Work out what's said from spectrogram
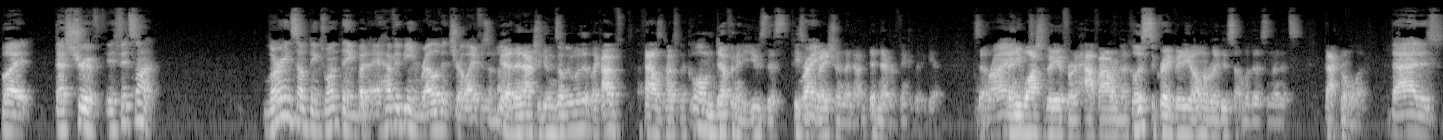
But that's true. If, if it's not learning something's one thing, but have it being relevant to your life is another. yeah. Then actually doing something with it. Like I've a thousand times like, oh, I'm definitely going to use this piece Right. of information, and then I did never think of it again. So Right. then you watch the video for a half hour, and you're like, oh, this is a great video. I'm going to really do something with this, and then it's back to normal life. That is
